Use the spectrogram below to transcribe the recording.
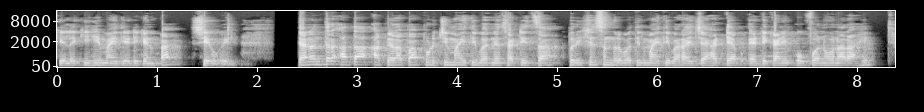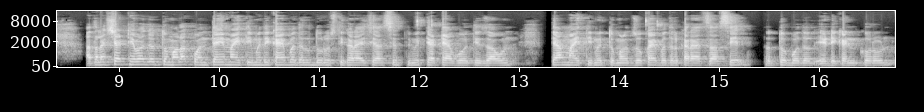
केलं की ही माहिती या ठिकाणी पा सेव्ह होईल. त्यानंतर आता आपल्याला पा पुढची माहिती भरण्यासाठीचा परीक्षेसंदर्भातील माहिती भरायची आहे. हा टॅब या ठिकाणी ओपन होणार आहे. आता लक्षात ठेवा जर तुम्हाला कोणत्याही माहितीमध्ये काय बदल दुरुस्ती करायची असेल तुम्ही त्या टॅबवरती जाऊन त्या माहितीमध्ये तुम्हाला जो काय बदल करायचा असेल तर तो बदल या ठिकाणी करून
